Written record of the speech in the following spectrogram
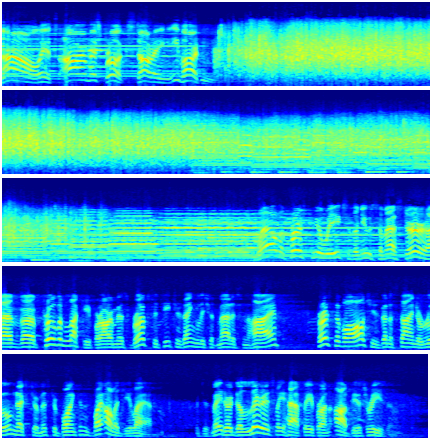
Now it's Our Miss Brooks, starring Eve Arden. Well, the first few weeks of the new semester have uh, proven lucky for our Miss Brooks, who teaches English at Madison High. First of all, she's been assigned a room next to Mr. Boynton's biology lab, which has made her deliriously happy for an obvious reason.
